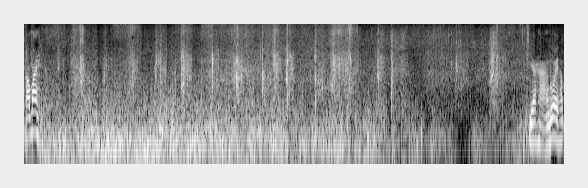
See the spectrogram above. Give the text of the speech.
เอาไหมเคลียหางด้วยครับ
